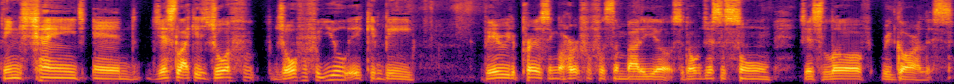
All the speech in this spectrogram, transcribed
Things change, and just like it's joyful joyful for you, it can be very depressing or hurtful for somebody else. So don't just assume, just love regardless.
